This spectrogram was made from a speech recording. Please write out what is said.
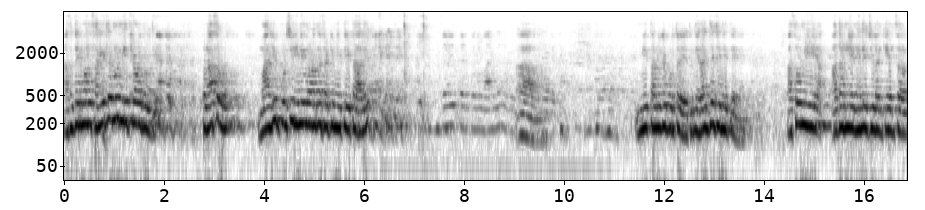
असं त्यांनी मला सांगितलं म्हणून मी इतक्या वेळ बोलते पण असो हो, माझी पुढची इनिंग लढवण्यासाठी मी ते इथं आले. मी तालुक्यापुरतं आहे तुम्ही राज्याचे नेते आहे. असो मी आदरणीय निलेशजी लंके यांचं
